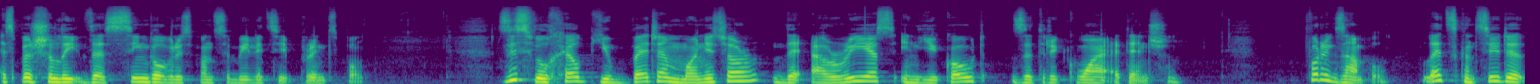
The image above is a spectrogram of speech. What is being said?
especially the single responsibility principle. This will help you better monitor the areas in your code that require attention. For example, let's consider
